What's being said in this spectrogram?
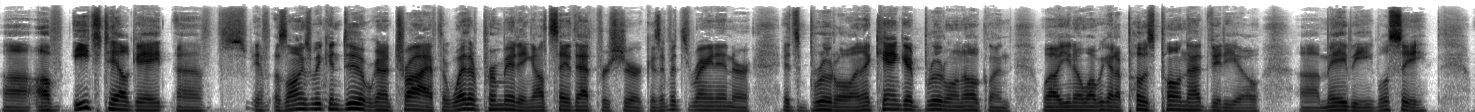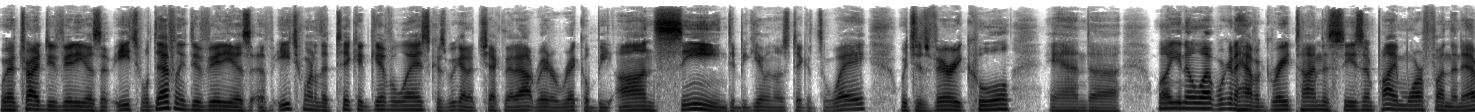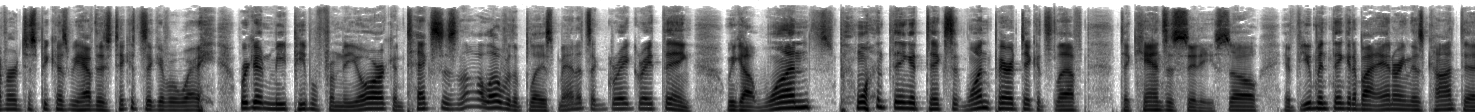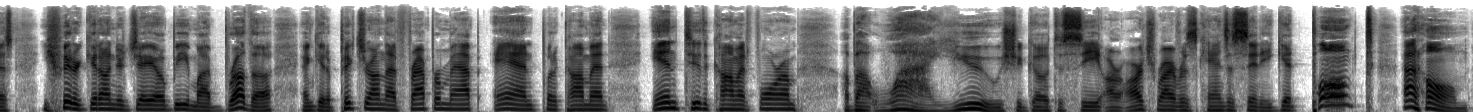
uh, of each tailgate. Uh, if as long as we can do it, we're going to try. If the weather permitting, I'll say that for sure. Because if it's raining or it's brutal, and it can get brutal in Oakland, well, you know what? We got to postpone that video. Uh, maybe we'll see. We're going to try to do videos of each. We'll definitely do videos of each one of the ticket giveaways because we got to check that out. Raider Rick will be on scene to be giving those tickets away, which is very cool. And uh, well, you know what? We're going to have a great time this season, probably more fun than ever, just because we have those tickets to give away. We're going to meet people from New York and Texas and all over the place, man. It's a great, great thing. We got one one thing of tickets, one pair of tickets left to Kansas City. So if you've been thinking about entering this contest, you better get on your job, my brother, and get a picture on that Frappr map and put a comment into the comment forum about why you should go to see our arch rivals Kansas City get punked at home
